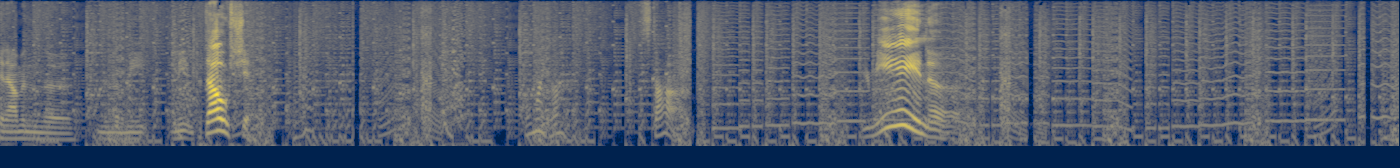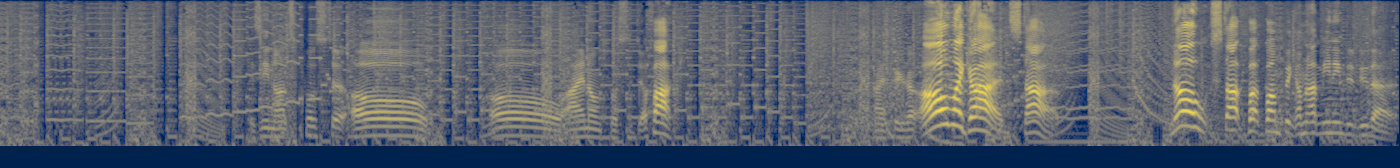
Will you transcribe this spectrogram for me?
Okay, now I'm in the I'm in the meat meat and Oh shit! Oh my god. Stop. You're mean! Is he not supposed to? Oh. Oh, I know I'm supposed to do. Fuck! I figured out. Oh my god! Stop! No! Stop butt bumping! I'm not meaning to do that.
